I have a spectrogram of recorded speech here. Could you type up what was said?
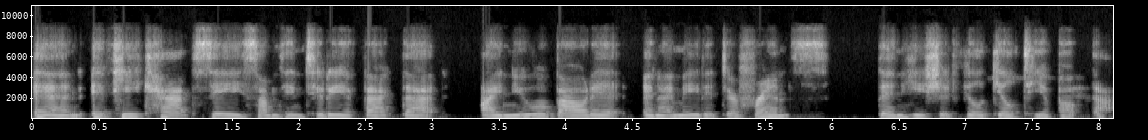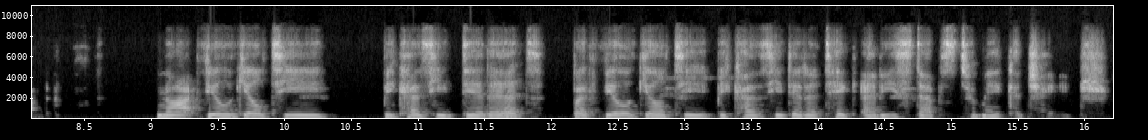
And if he can't say something to the effect that I knew about it and I made a difference, then he should feel guilty about that. Not feel guilty because he did it, but feel guilty because he didn't take any steps to make a change.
